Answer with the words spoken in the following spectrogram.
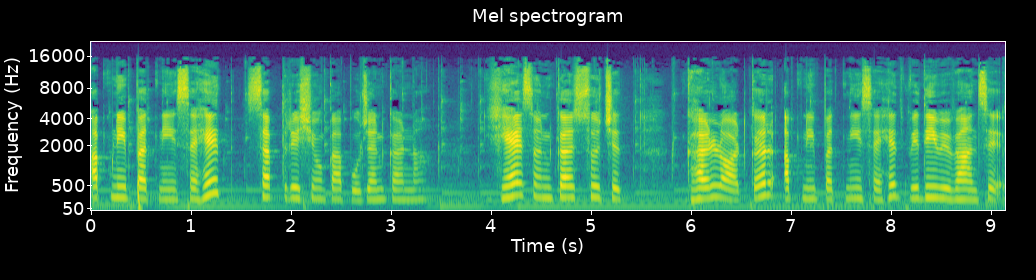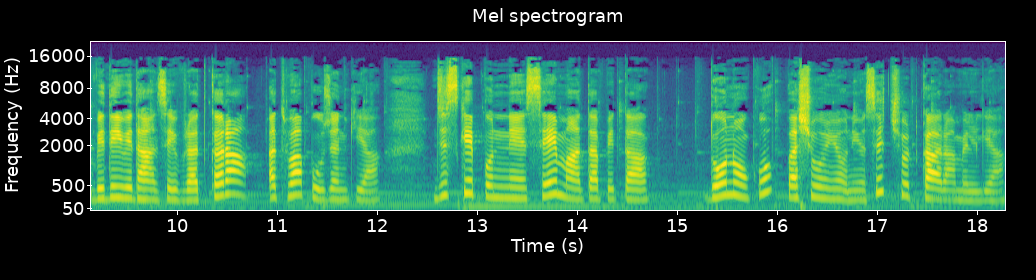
अपनी पत्नी सहित सप्तऋषियों का पूजन करना। यह सुनकर सुचित घर लौटकर अपनी पत्नी सहित विधि विधान से, विधि विधान से व्रत करा अथवा पूजन किया, जिसके पुण्य से माता पिता दोनों को पशु योनियों से छुटकारा मिल गया।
